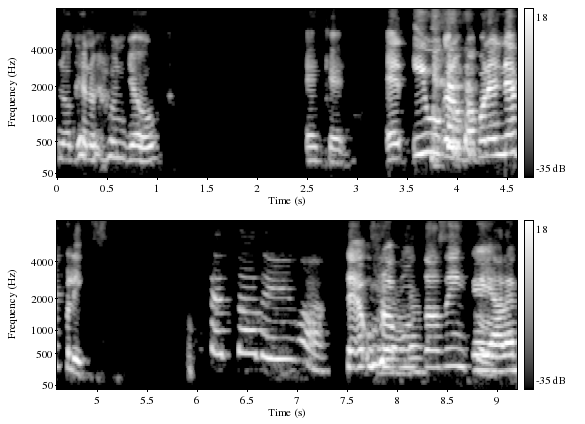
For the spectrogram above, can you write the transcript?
lo que no es un joke es que el ebook que nos va a poner Netflix esta tipa, de que 1.5 que ya les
